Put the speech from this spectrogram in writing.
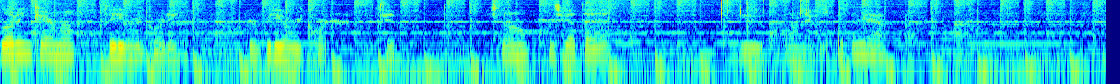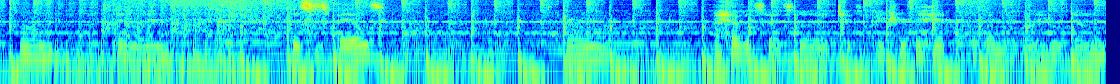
Floating camera video recording, or video recorder. Okay, so now once you got that, you want to open the app um, and then this is fails from, I have it set so it takes a picture. If I hit up on my volume or down,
